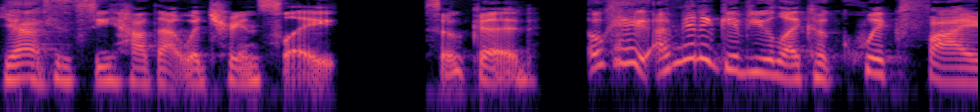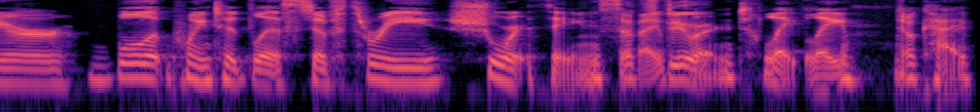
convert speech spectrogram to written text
yes. I can see how that would translate. So good. Okay, I'm going to give you like a quick fire bullet pointed list of three short things that Let's I've do it. learned lately. Okay.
